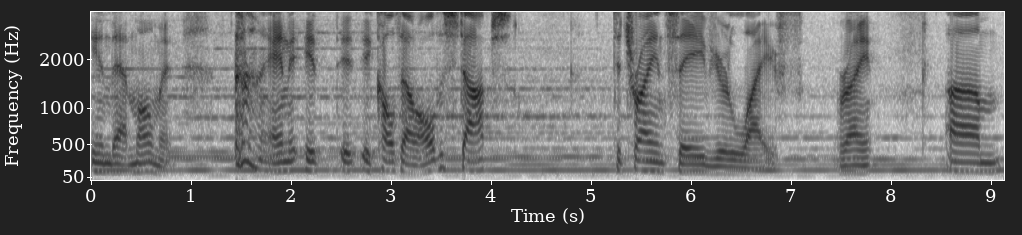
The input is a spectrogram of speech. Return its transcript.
in that moment. and it, it, it calls out all the stops to try and save your life, right? Um,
